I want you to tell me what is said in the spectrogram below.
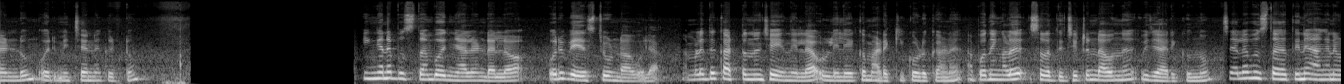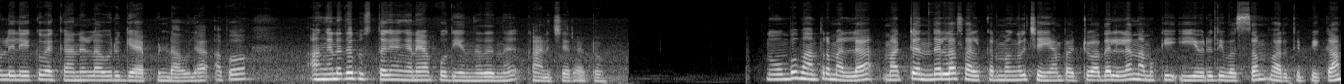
രണ്ടും ഒരുമിച്ച് തന്നെ കിട്ടും. ഇങ്ങനെ പുസ്തകം പൊതിഞ്ഞാലുണ്ടല്ലോ ഒരു വേസ്റ്റും ഉണ്ടാവില്ല നമ്മളിത് കട്ടൊന്നും ചെയ്യുന്നില്ല ഉള്ളിലേക്ക് മടക്കി കൊടുക്കുകയാണ് അപ്പോൾ നിങ്ങൾ ശ്രദ്ധിച്ചിട്ടുണ്ടാവുമെന്ന് വിചാരിക്കുന്നു. ചില പുസ്തകത്തിന് അങ്ങനെ ഉള്ളിലേക്ക് വെക്കാനുള്ള ഒരു ഗ്യാപ്പ് ഉണ്ടാവില്ല അപ്പോൾ അങ്ങനത്തെ പുസ്തകം എങ്ങനെയാണ് പൊതിയുന്നതെന്ന് കാണിച്ചു തരാം കേട്ടോ. നോമ്പ് മാത്രമല്ല മറ്റെന്തെല്ലാം സൽക്കർമ്മങ്ങൾ ചെയ്യാൻ പറ്റുമോ അതെല്ലാം നമുക്ക് ഈ ഒരു ദിവസം വർദ്ധിപ്പിക്കാം.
